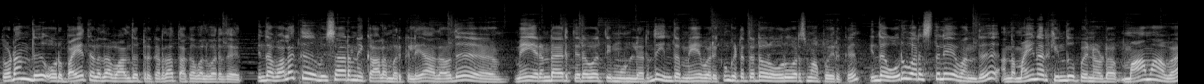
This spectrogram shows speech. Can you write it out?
தொடர்ந்து ஒரு பயத்துல தான் வாழ்ந்துட்டு இருக்கிறதா தகவல் வருது. இந்த வழக்கு விசாரணை காலம் இருக்கு இல்லையா? அதாவது மே இரண்டாயிரத்தி இருபத்தி மூணுல இருந்து இந்த மே வரைக்கும் கிட்டத்தட்ட ஒரு ஒரு வருஷமா போயிருக்கு. இந்த ஒரு வருஷத்துலயே வந்து அந்த மைனர் ஹிந்து பெண்ணோட மாமாவை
